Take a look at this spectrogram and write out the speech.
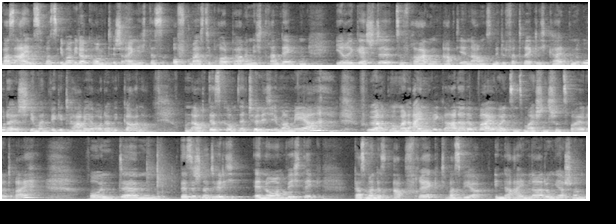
was eins, was immer wieder kommt, ist eigentlich, dass oftmals die Brautpaare nicht dran denken, ihre Gäste zu fragen, habt ihr Nahrungsmittelverträglichkeiten oder ist jemand Vegetarier oder Veganer? Und auch das kommt natürlich immer mehr. Früher hatten wir mal einen Veganer dabei, heute sind es meistens schon zwei oder drei. Und ähm, das ist natürlich enorm wichtig, dass man das abfragt, was wir in der Einladung ja schon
